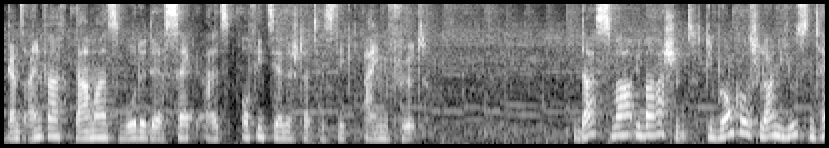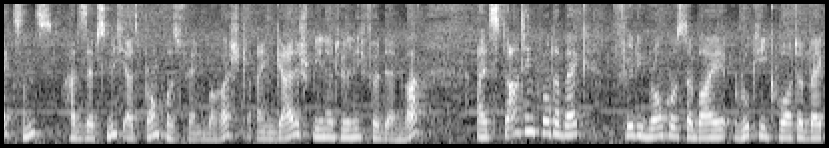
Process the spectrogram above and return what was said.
Ganz einfach, damals wurde der Sack als offizielle Statistik eingeführt. Das war überraschend. Die Broncos schlagen die Houston Texans, hat selbst mich als Broncos-Fan überrascht. Ein geiles Spiel natürlich für Denver. Als Starting Quarterback für die Broncos dabei Rookie Quarterback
